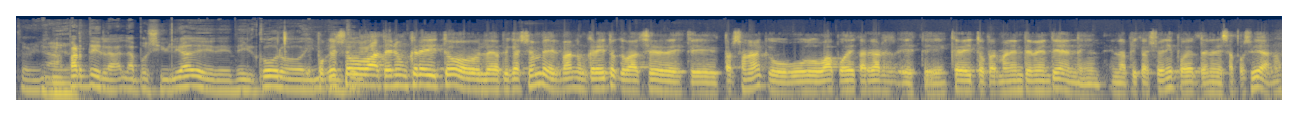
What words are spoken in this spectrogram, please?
Está bien. Bien. Aparte la, la posibilidad de, de- del cobro. in- Porque eso in- va a tener un crédito, la aplicación me manda un crédito que va a ser este, personal, que uno va a poder cargar este crédito permanentemente en, en- en la aplicación y poder tener esa posibilidad, ¿no?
